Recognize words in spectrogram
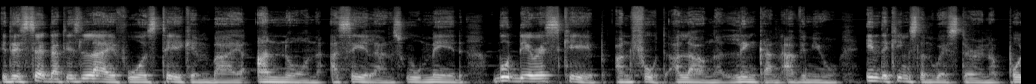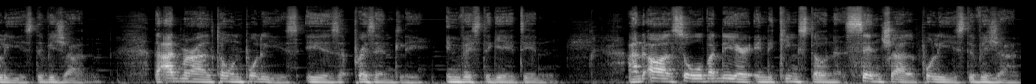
It is said that his life was taken by unknown assailants who made good their escape on foot along Lincoln Avenue in the Kingston Western Police Division. The Admiral Town Police is presently investigating. And also over there in the Kingston Central Police Division,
